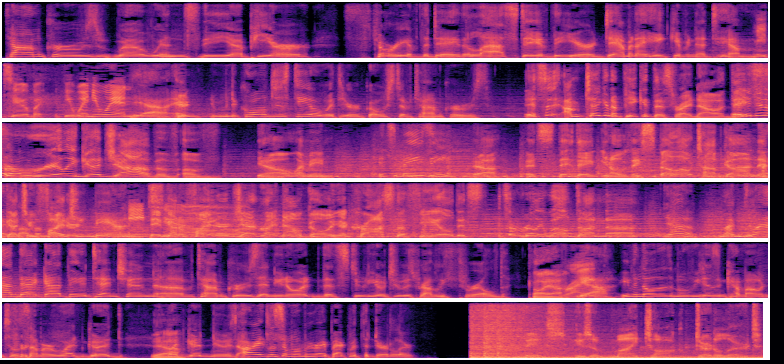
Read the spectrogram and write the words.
Tom Cruise uh, wins the uh, PR story of the day, the last day of the year. Damn it, I hate giving it to him. Me too, but if you win, you win. Yeah. And Nicole, just deal with your ghost of Tom Cruise. It's. A, I'm taking a peek at this right now. They It's did so- a really good job of of. You know, I mean, It's amazing. yeah, it's they, they you know they spell out Top Gun. They've I got two a fighter. band. Me They've got a fighter jet right now going across the field. It's it's a really well done. Uh, Yeah. I'm glad that got the attention of Tom Cruise. And you know what? The studio, too, is probably thrilled. oh yeah, Right? Yeah, even though the movie doesn't come out until summer, what good, Yeah. what good news. All right, listen, we'll be right back with the Dirt Alert. This is a My Talk Dirt Alert.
